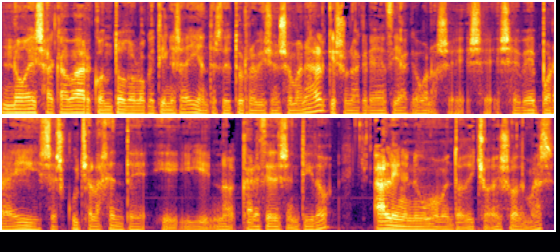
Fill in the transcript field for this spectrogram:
No es acabar con todo lo que tienes ahí antes de tu revisión semanal, que es una creencia que bueno se, se, ve por ahí, se escucha a la gente y, no carece de sentido. Allen en ningún momento ha dicho eso, además.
